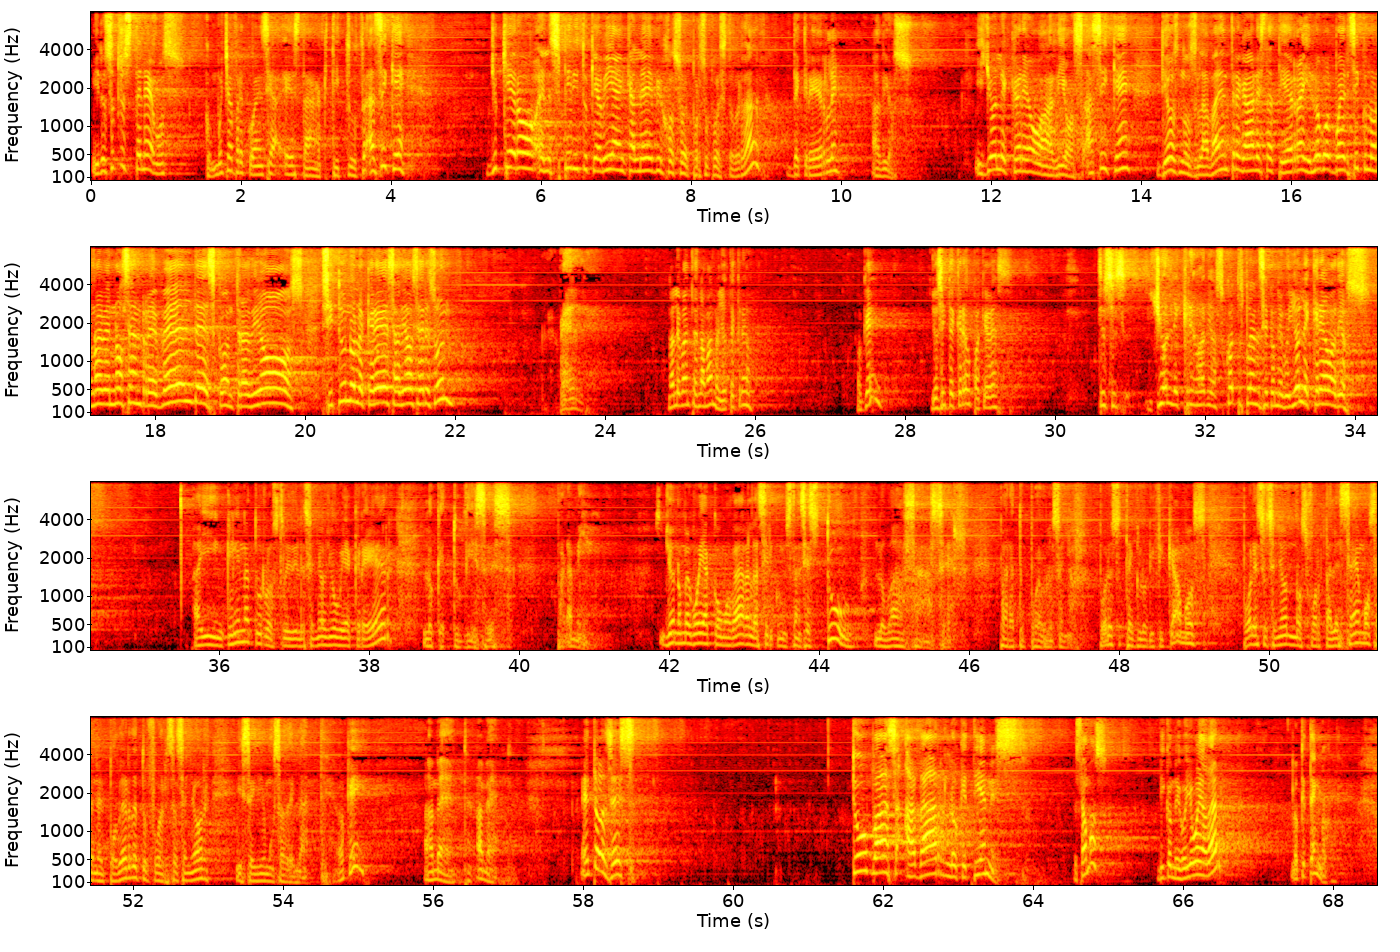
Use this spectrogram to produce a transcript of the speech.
Y nosotros tenemos con mucha frecuencia esta actitud. Así que yo quiero el espíritu que había en Caleb y Josué, por supuesto, ¿verdad? De creerle a Dios. Y yo le creo a Dios. Así que Dios nos la va a entregar esta tierra. Y luego versículo 9, no sean rebeldes contra Dios. Si tú no le crees a Dios, eres un rebelde. No levantes la mano, yo te creo. ¿Ok? Yo sí te creo, ¿para qué ves? Entonces, yo le creo a Dios. ¿Cuántos pueden decir conmigo? Yo le creo a Dios. Ahí inclina tu rostro y dile, Señor, yo voy a creer lo que tú dices para mí. Yo no me voy a acomodar a las circunstancias, tú lo vas a hacer para tu pueblo, Señor. Por eso te glorificamos, por eso, Señor, nos fortalecemos en el poder de tu fuerza, Señor, y seguimos adelante. ¿Ok? Amén, amén. Entonces, tú vas a dar lo que tienes. ¿Estamos? Di conmigo, yo voy a dar lo que tengo.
